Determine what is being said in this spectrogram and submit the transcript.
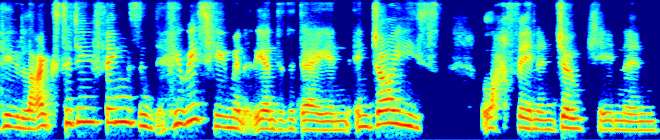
who likes to do things and who is human at the end of the day and enjoys laughing and joking and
